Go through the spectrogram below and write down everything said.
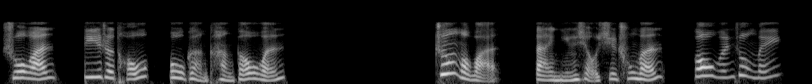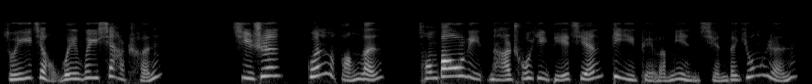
说完，低着头不敢看高文。这么晚带宁小溪出门，高文皱眉。嘴角微微下沉，起身关了房门，从包里拿出一叠钱，递给了面前的佣人。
